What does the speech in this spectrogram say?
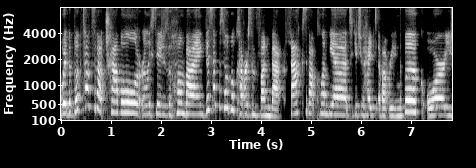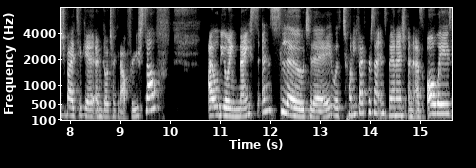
Where the book talks about travel or early stages of home buying, this episode will cover some fun back facts about Colombia to get you hyped about reading the book, or you should buy a ticket and go check it out for yourself. I will be going nice and slow today with 25% in Spanish. And as always,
